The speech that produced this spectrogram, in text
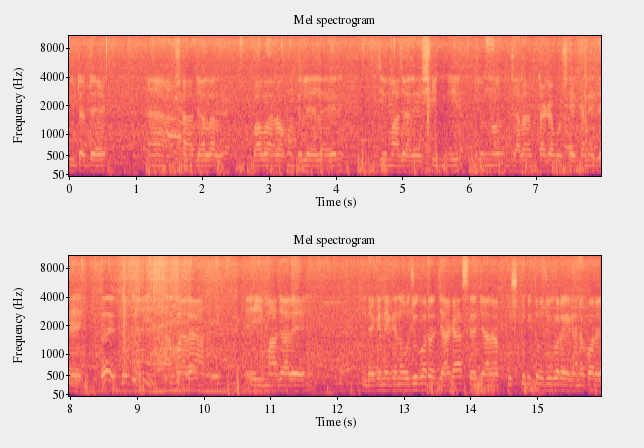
দুইটা আহ, শাহজালাল বাবা রহমতুল্লাহ যে মাজারে সিন্নির জন্য যারা টাকা পয়সা এখানে দেয় হ্যাঁ, আপনারা এই মাজারে দেখেন এখানে অজু করার জায়গা আছে যারা পুষ্করিতে অজু করে এখানে করে।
